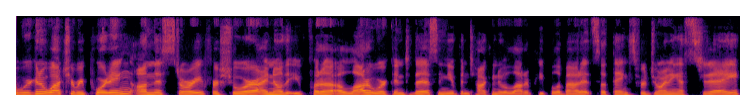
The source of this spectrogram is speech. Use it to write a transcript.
we're going to watch your reporting on this story for sure. I know that you've put a, a, lot of work into this and you've been talking to a lot of people about it. So thanks for joining us today.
